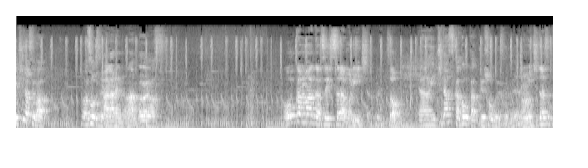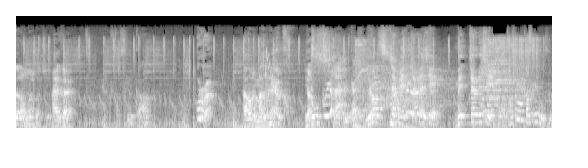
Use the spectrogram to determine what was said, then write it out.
1出せばあそうですね。上がれんだな。上がります。王冠マークがついてたらもうリーチだもんね。そいやー1出すかどうかっていう勝負ですよね。うん。打ち出せたらお前勝ちう早く2つするか？おら頼むマジで。よ6やないかいよっしゃめっちゃ嬉しい。めっちゃ嬉しい。多少稼げるんですよ。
